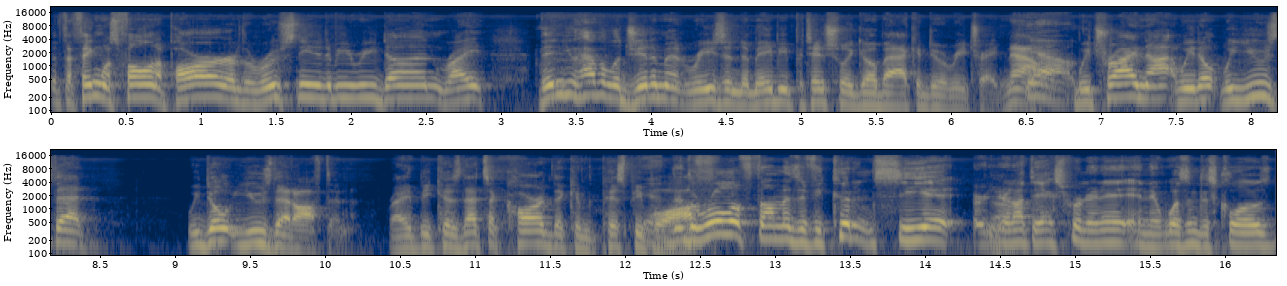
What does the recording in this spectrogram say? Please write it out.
If the thing was falling apart or the roofs needed to be redone, right? Then you have a legitimate reason to maybe potentially go back and do a retrade. Now, Yeah. we try not we don't we use that we don't use that often, right? Because that's a card that can piss people The, off. the rule of thumb is if you couldn't see it or you're not the expert in it and it wasn't disclosed,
